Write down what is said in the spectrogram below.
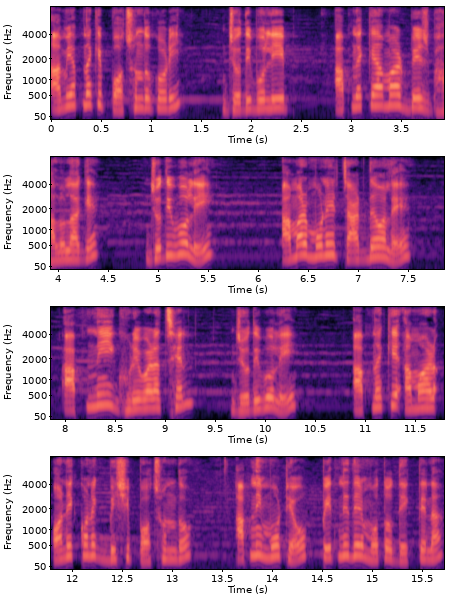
আমি আপনাকে পছন্দ করি, যদি বলি, আপনাকে আমার বেশ ভালো লাগে। যদি বলি, আমার মনের চার দেওয়ালে আপনি ঘুরে বেড়াচ্ছেন। যদি বলি, আপনাকে আমার অনেক অনেক বেশি পছন্দ। আপনি মোটেও পেতনিদের মতো দেখতে না।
